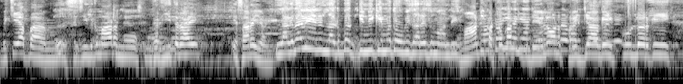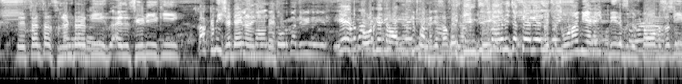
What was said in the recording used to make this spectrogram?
ਵਿੱਚੇ ਆਪਾਂ ਸੁਸ਼ੀਲ ਕੁਮਾਰ ਗੁਰਜੀਤ ਰਾਏ ਇਹ ਸਾਰੇ ਜਾਣੇ ਲੱਗਦਾ ਵੀ ਇਹ ਲਗਭਗ ਕਿੰਨੀ ਕੀਮਤ ਹੋਊਗੀ ਸਾਰੇ ਸਮਾਨ ਦੀ? ਸਮਾਨ ਦੀ ਘੱਟੋ ਘੱਟ ਦੇਖ ਲਓ ਹੁਣ ਫਰਿੱਜਾਂ ਕੀ ਕੂਲਰ ਕੀ ਤੇ ਤਿੰਨ ਤਿੰਨ ਸਿਲੰਡਰ ਕੀ ਐਲਸੀਡੀ ਕੀ ਕੱਖ ਨਹੀਂ ਛੱਡਿਆ ਇਹਨਾਂ ਨੇ ਤੋੜ ਭੱਜ ਵੀ ਹੋਈ ਹੈ। ਇਹ ਤੋੜ ਕੇ ਦਰਵਾਜ਼ੇ ਦੀ ਭੰਨ ਕੇ ਸਭ ਕੁਝ ਕੀਮਤੀ ਸਮਾਨ ਵੀ ਚੱਕਿਆ ਗਿਆ ਜੀ ਵਿੱਚ ਸੋਨਾ ਵੀ ਹੈਗਾ ਜੀ ਕੁੜੀ ਦੇ ਵਿੱਚ ਟੌਪਸ ਕੀ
